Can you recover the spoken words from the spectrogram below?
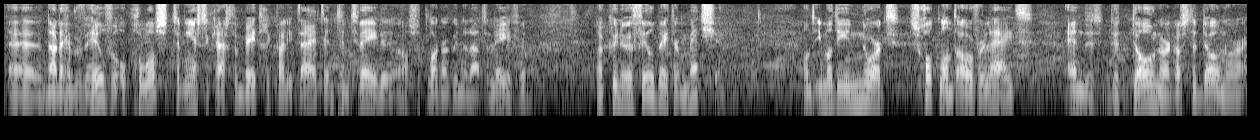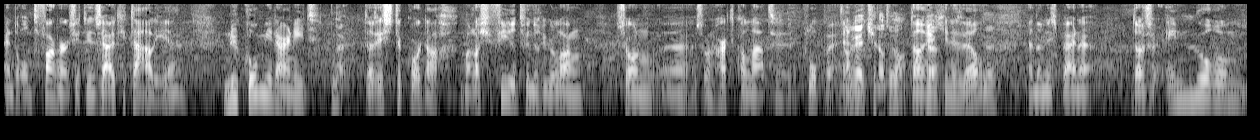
Eh, nou, daar hebben we heel veel opgelost. Ten eerste krijgen we een betere kwaliteit. En ten tweede, als we het langer kunnen laten leven, dan kunnen we veel beter matchen. Want iemand die in Noord-Schotland overlijdt en de, de donor, dat is de donor, en de ontvanger zit in Zuid-Italië, nu kom je daar niet. Nee. Dat is te kort dag. Maar als je 24 uur lang zo'n eh, zo'n hart kan laten kloppen, Dan en- red je dat wel. dan red Ja. je het wel. Ja. En dan is bijna, dat is enorm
